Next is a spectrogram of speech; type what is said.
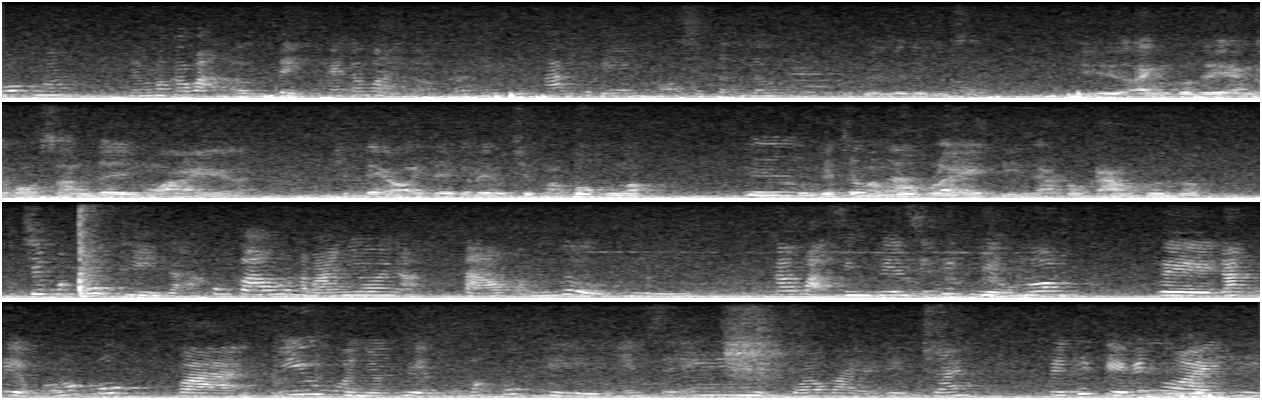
quốc luôn nếu mà các bạn ở tỉnh hay các bạn ở các thành phố khác thì bên em có ship tận là xác. Thì anh có thấy em đã bỏ sẵn đây ngoài ờ, chiếc đeo anh thấy có đây một chiếc MacBook đúng không? Ừ, không biết chiếc đúng MacBook này thì giá có cao hơn không? chiếc MacBook thì giá không cao hơn là bao nhiêu anh ạ táo cắm rử thì các bạn sinh viên sẽ thích nhiều hơn về đặc điểm của MacBook và ưu và nhược điểm của MacBook thì em sẽ lược qua vài điểm cho anh về thiết kế bên ngoài thì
